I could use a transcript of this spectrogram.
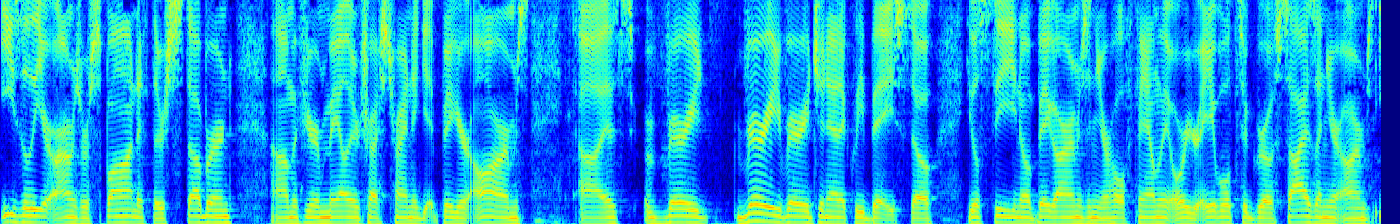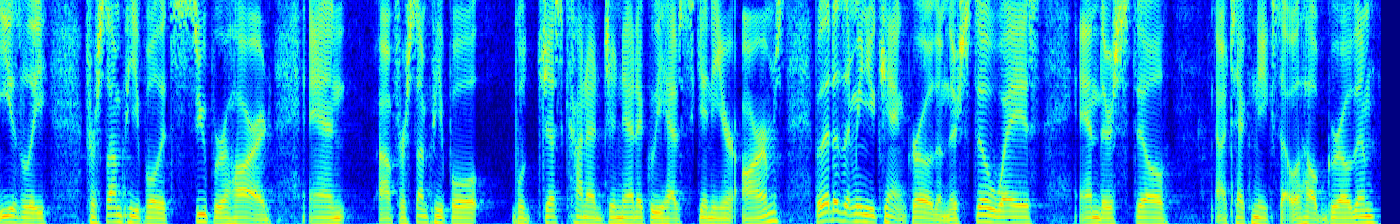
easily your arms respond if they're stubborn. Um, if you're a male, and you're trying to get bigger arms. Uh, it's very very very genetically based so you'll see you know big arms in your whole family or you're able to grow size on your arms easily for some people it's super hard and uh, for some people will just kind of genetically have skinnier arms but that doesn't mean you can't grow them there's still ways and there's still uh, techniques that will help grow them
